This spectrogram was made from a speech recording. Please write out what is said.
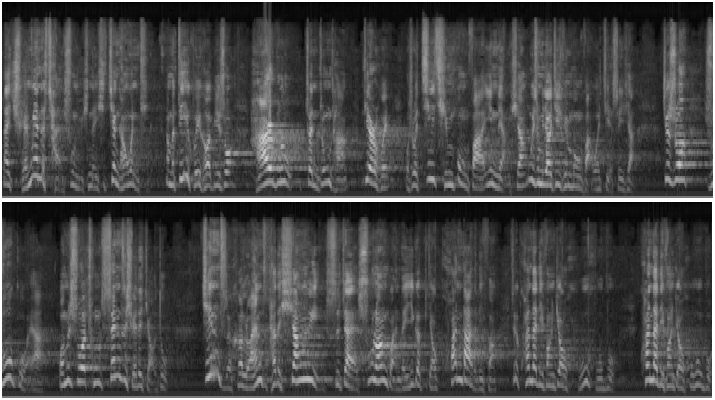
来全面的阐述女性的一些健康问题。那么第一回合，比如说含而不入正中堂；第二回我说激情迸发应两相。为什么叫激情迸发？我解释一下，就是说如果呀，我们说从生殖学的角度，精子和卵子它的相遇是在输卵管的一个比较宽大的地方，这个宽大地方叫壶壶部。宽大地方叫壶壶部。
